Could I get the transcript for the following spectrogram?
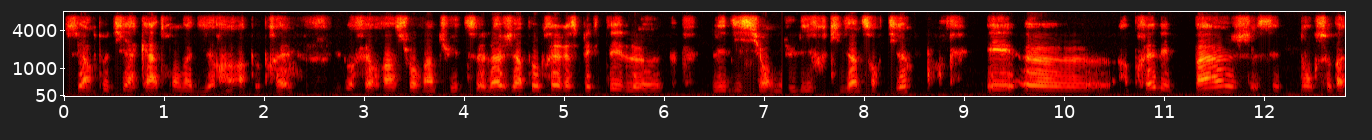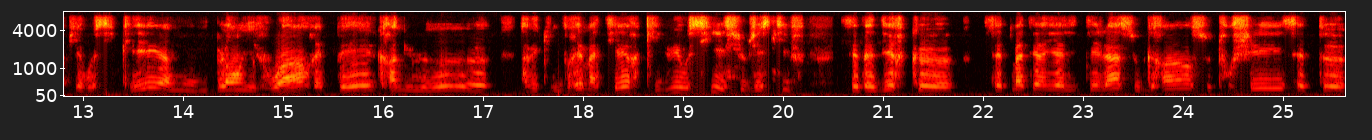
c'est un petit A4 on va dire hein, à peu près. Il doit faire 20 sur 28. Là j'ai à peu près respecté l'édition du livre qui vient de sortir. Et euh, après, les c'est donc ce papier recyclé, blanc ivoire, épais, granuleux, euh, avec une vraie matière qui lui aussi est suggestif. C'est-à-dire que cette matérialité-là, ce grain, ce toucher, cette euh,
